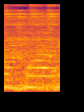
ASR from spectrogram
one.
